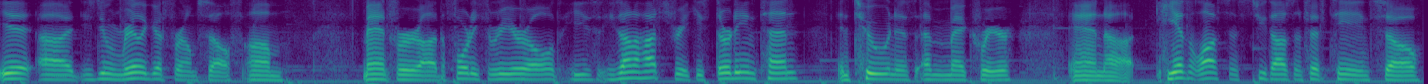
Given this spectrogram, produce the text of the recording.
Yeah, uh, he's doing really good for himself. Um, man, for uh, the 43 year old, he's he's on a hot streak. He's 30 and 10 and two in his MMA career, and uh, he hasn't lost since 2015. So,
